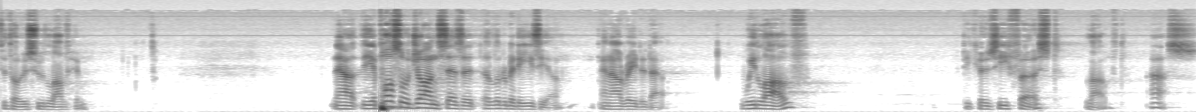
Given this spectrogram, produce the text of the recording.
to those who love him? Now, the Apostle John says it a little bit easier, and I'll read it out. We love because he first loved us.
